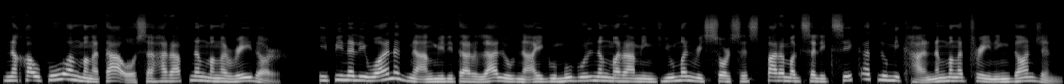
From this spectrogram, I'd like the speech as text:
Nakaupo ang mga tao sa harap ng mga radar. Ipinaliwanag na ang militar lalo na ay gumugol ng maraming human resources para magsaliksik at lumikha ng mga training dungeon.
